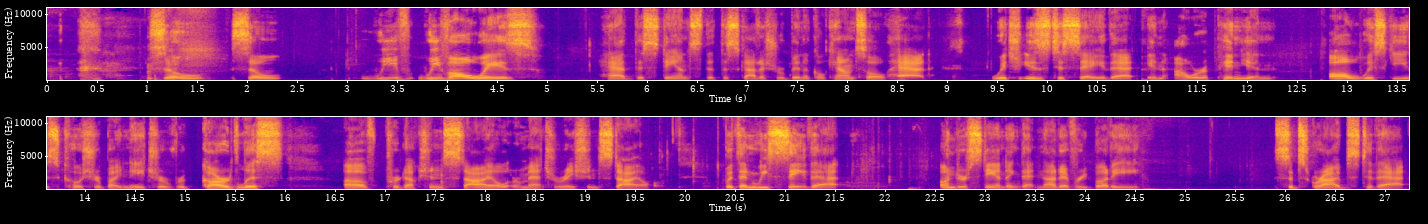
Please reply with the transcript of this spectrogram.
so so we've we've always had the stance that the Scottish Rabbinical Council had, which is to say that, in our opinion, all whiskey is kosher by nature, regardless of production style or maturation style. But then we say that understanding that not everybody subscribes to that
